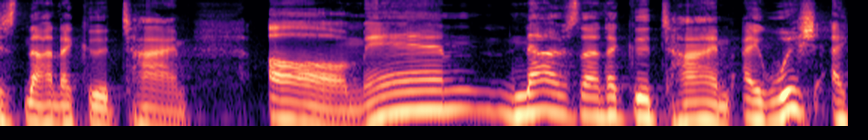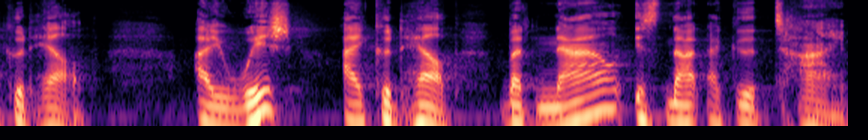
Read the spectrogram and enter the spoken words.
is not a good time oh man now is not a good time I wish I could help I wish I could help but now is not a good time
